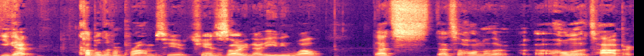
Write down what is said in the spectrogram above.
you got a couple different problems here. Chances are you're not eating well. That's that's a whole nother a whole nother topic.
